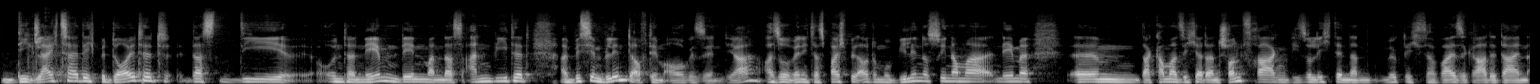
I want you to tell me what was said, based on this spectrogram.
die gleichzeitig bedeutet, dass die Unternehmen, denen man das anbietet, ein bisschen blind auf dem Auge sind. Ja, also wenn ich das Beispiel Automobilindustrie nochmal nehme, ähm, da kann man sich ja dann schon fragen, wie soll ich denn dann möglicherweise gerade da in,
